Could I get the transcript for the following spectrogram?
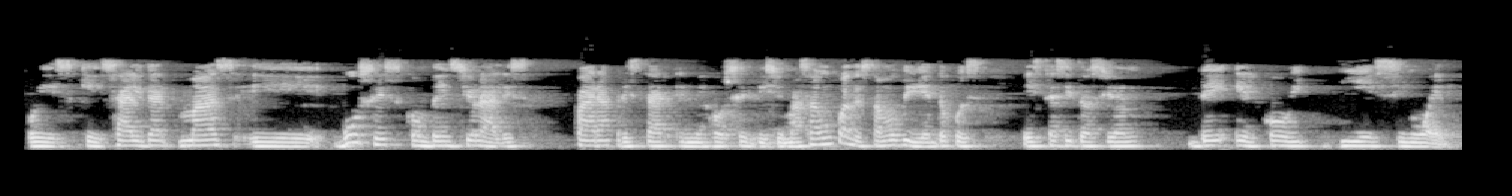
pues que salgan más eh, buses convencionales para prestar el mejor servicio, más aún cuando estamos viviendo pues esta situación del el COVID-19.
